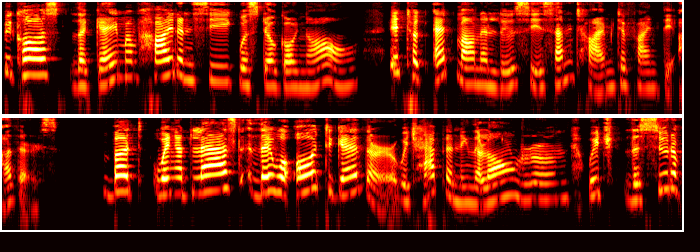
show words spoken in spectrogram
Because the game of hide and seek was still going on, it took Edmund and Lucy some time to find the others. But when at last they were all together, which happened in the long room which the suit of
